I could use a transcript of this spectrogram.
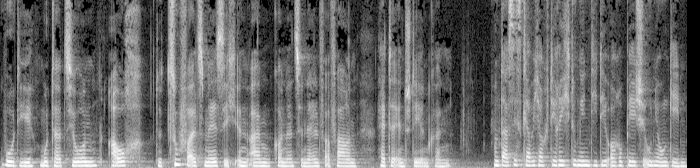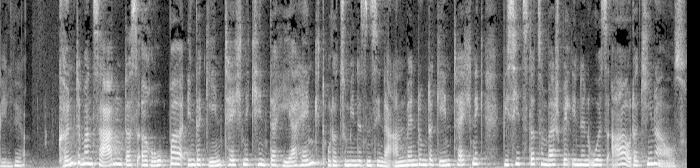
wo die Mutation auch zufallsmäßig in einem konventionellen Verfahren hätte entstehen können. Und das ist, glaube ich, auch die Richtung, in die die Europäische Union gehen will. Ja. Könnte man sagen, dass Europa in der Gentechnik hinterherhängt oder zumindest in der Anwendung der Gentechnik? Wie sieht es da zum Beispiel in den USA oder China aus?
